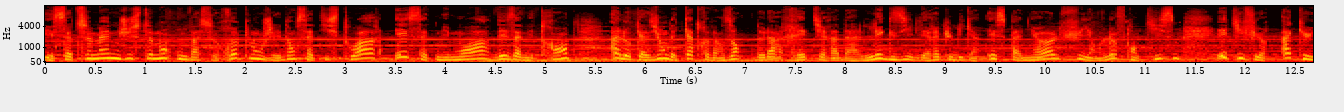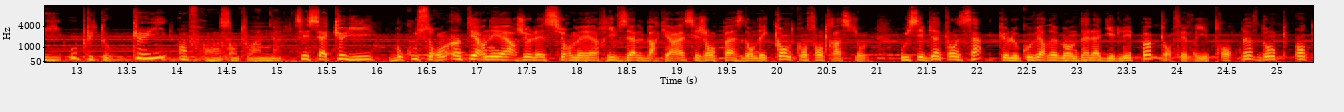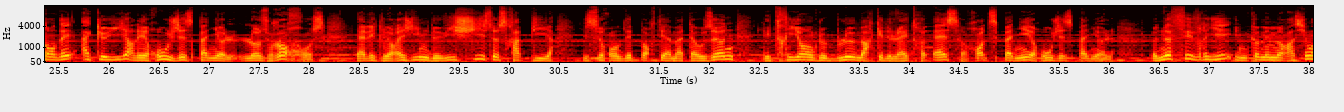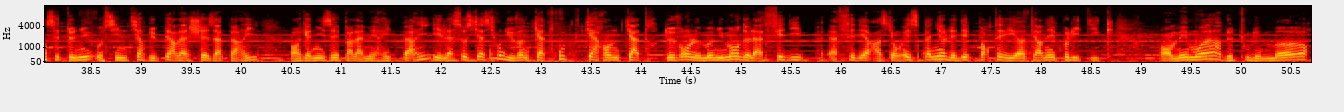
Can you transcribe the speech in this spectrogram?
Et cette semaine, justement, on va se replonger dans cette histoire et cette mémoire des années 30 à l'occasion des 80 ans de la Retirada, l'exil des républicains espagnols fuyant le franquisme et qui furent accueillis, ou plutôt cueillis en France, Antoine. C'est ça, cueillis. Beaucoup seront internés à Argelès-sur-Mer, Rivesaltes, Barcarès et j'en passe dans des camps de concentration. Oui, c'est bien comme ça que le gouvernement d'Aladier de l'époque, en février 39 donc, entendait accueillir les rouges espagnols, los rojos. Et avec le régime de Vichy, ce sera pire. Ils seront déportés à Mauthausen, les triangles bleus marqués de la lettre S, rode Spanier, rouge espagnol. Le 9 février, une commémoration s'est tenue au cimetière du Père-Lachaise à Paris, organisée par la mairie de Paris et l'association du 24 août 44, devant le monument de la FEDIP, la Fédération espagnole des déportés et internés politiques, en mémoire de tous les morts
